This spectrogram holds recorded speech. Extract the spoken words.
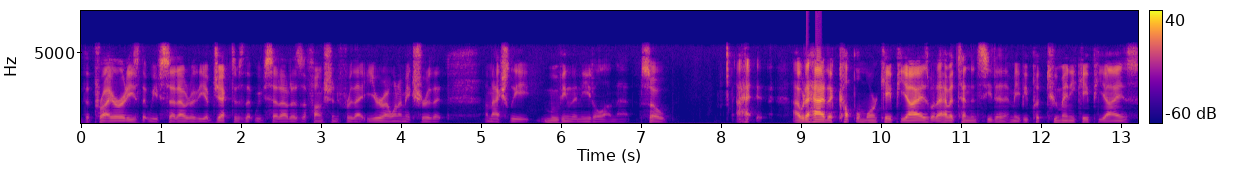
the priorities that we've set out or the objectives that we've set out as a function for that year, I want to make sure that I'm actually moving the needle on that. So I I would have had a couple more KPIs, but I have a tendency to maybe put too many KPIs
